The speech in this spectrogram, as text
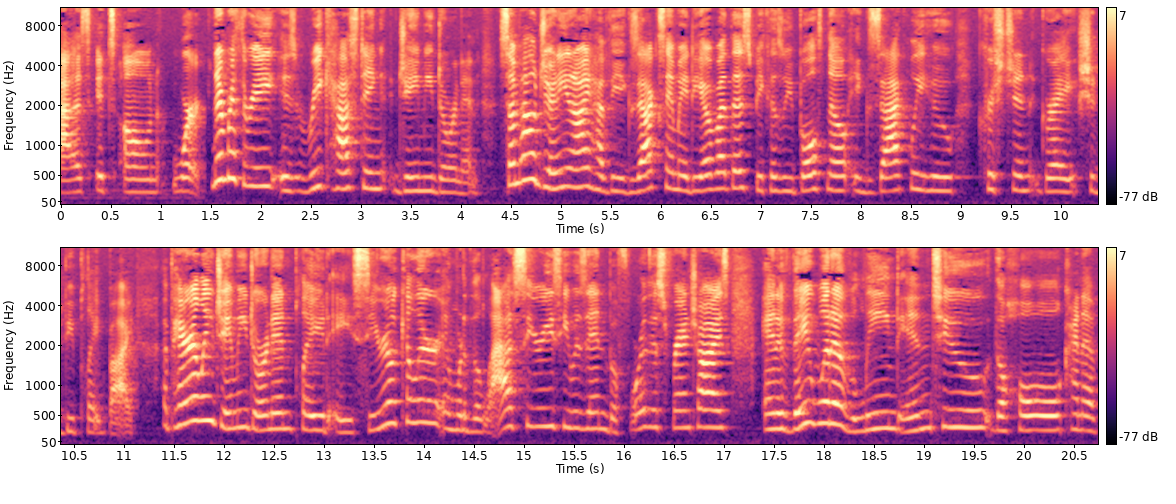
as its own work. Number three is recasting Jamie Dornan. Somehow Jenny and I have the exact same idea about this because we both know exactly who Christian Grey should be played by. Apparently, Jamie Dornan played a serial killer in one of the last series he was in before this franchise, and if they would have leaned into the whole kind of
